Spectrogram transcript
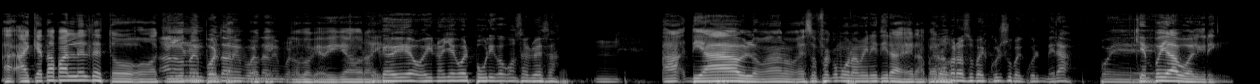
Ah, ¿Hay que taparle el de esto o aquí? Ah, no, no importa, no importa, no importa. porque vi que ahora Es hay- que hoy, hoy no llegó el público con cerveza. Mm. Ah, diablo, mano. Eso fue como una mini tiradera. Pero, Pero, no, pero super cool, super cool. Mira, pues. ¿quién puede ir a Walgreen?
